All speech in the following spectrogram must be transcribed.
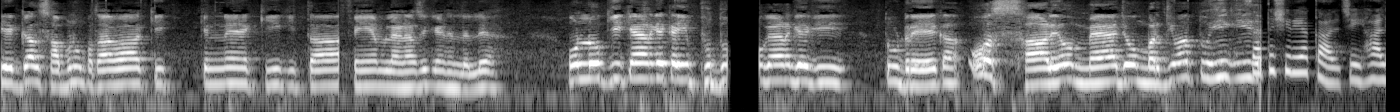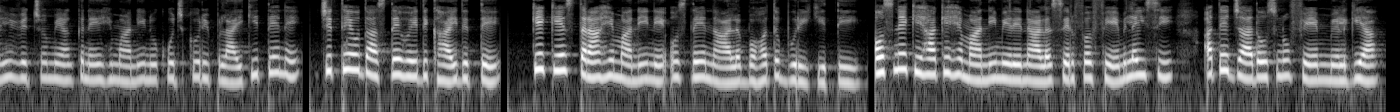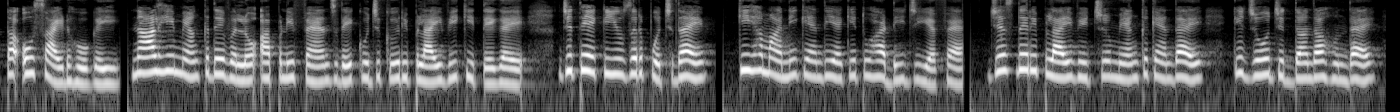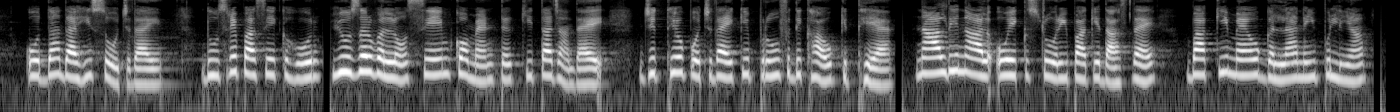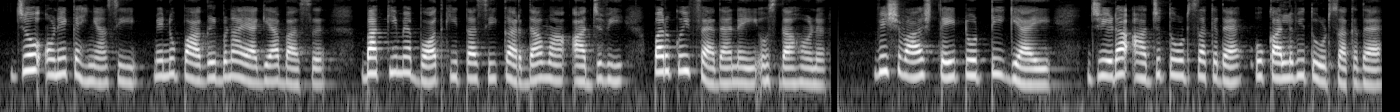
ਇੱਕ ਗੱਲ ਸਭ ਨੂੰ ਪਤਾ ਵਾ ਕਿ ਕਿੰਨੇ ਕੀ ਕੀਤਾ ਫੇਮ ਲੈਣਾ ਸੀ, ਕਿਸੇ ਲੈ ਲਿਆ। ਹੁਣ ਲੋਕ ਕੀ ਕਹਿਣਗੇ ਕਈ ਫੁੱਦੂ ਕਹਿਣਗੇ ਕਿ ਤੂੰ ਡਰੇਕ ਆ। ਉਹ ਸਾਲਿਓ, ਮੈਂ ਜੋ ਮਰਜ਼ੀ ਵਾਂ ਤੁਸੀਂ ਕੀ ਸਤਿ ਸ਼੍ਰੀ ਅਕਾਲ ਜੀ। ਹਾਲ ਹੀ ਵਿੱਚ ਮਿਅੰਕ ਨੇ ਹਿਮਾਨੀ ਨੂੰ ਕੁਝ ਕੁ ਰਿਪਲਾਈ ਕੀਤੇ ਨੇ, ਜਿੱਥੇ ਉਹ ਦੱਸਦੇ ਹੋਏ ਦਿਖਾਈ ਦਿੱਤੇ ਕਿ ਕਿਸ ਤਰ੍ਹਾਂ ਹਿਮਾਨੀ ਨੇ ਉਸ ਦੇ ਨਾਲ ਬਹੁਤ ਬੁਰੀ ਕੀਤੀ। ਉਸਨੇ ਕਿਹਾ ਕਿ ਹਿਮਾਨੀ ਮੇਰੇ ਨਾਲ ਸਿਰਫ ਫੇਮ ਲਈ ਸੀ ਅਤੇ ਜਦ ਉਸ ਨੂੰ ਫੇਮ ਮਿਲ ਗਿਆ ਤਾਂ ਉਹ ਸਾਈਡ ਹੋ ਗਈ। ਨਾਲ ਹੀ ਮਿਅੰਕ ਦੇ ਵੱਲੋਂ ਆਪਣੀ ਫੈਨਸ ਦੇ ਕੁਝ ਕੁ ਰਿਪਲਾਈ ਵੀ ਕੀਤੇ ਗਏ, ਜਿੱਥੇ ਇੱਕ ਯੂਜ਼ਰ ਪੁੱਛਦਾ ਹੈ ਕਿ ਹਮਾਨੀ ਕਹਿੰਦੀ ਹੈ ਕਿ ਤੁਹਾਡੀ ਜੀਐਫ ਹੈ। ਜਿਸ ਦੇ ਰਿਪਲਾਈ ਵਿੱਚ ਮਿਅੰਕ ਕਹਿੰਦਾ ਹੈ ਕਿ ਜੋ ਜਿੱਦਾਂ ਦਾ ਹੁੰਦਾ ਹੈ ਉਦਾਂ ਦਾ ਹੀ ਸੋਚਦਾ ਏ। ਦੂਸਰੇ ਪਾਸੇ ਇੱਕ ਹੋਰ ਯੂਜ਼ਰ ਵੱਲੋਂ ਸੇਮ ਕਮੈਂਟ ਕੀਤਾ ਜਾਂਦਾ ਹੈ ਜਿੱਥੇ ਉਹ ਪੁੱਛਦਾ ਹੈ ਕਿ ਪ੍ਰੂਫ ਦਿਖਾਓ ਕਿੱਥੇ ਹੈ। ਨਾਲ ਦੀ ਨਾਲ ਉਹ ਇੱਕ ਸਟੋਰੀ ਪਾ ਕੇ ਦੱਸਦਾ ਹੈ ਬਾਕੀ ਮੈਂ ਉਹ ਗੱਲਾਂ ਨਹੀਂ ਭੁੱਲੀਆਂ ਜੋ ਉਹਨੇ ਕਹੀਆਂ ਸੀ, ਮੈਨੂੰ ਪਾਗਲ ਬਣਾਇਆ ਗਿਆ ਬਸ। ਬਾਕੀ ਮੈਂ ਬਹੁਤ ਕੀਤਾ ਸੀ, ਕਰਦਾ ਵਾਂ ਅੱਜ ਵੀ, ਪਰ ਕੋਈ ਫਾਇਦਾ ਨਹੀਂ ਉਸ ਦਾ ਹੁਣ। ਵਿਸ਼ਵਾਸ ਤੇ ਟੁੱਟ ਹੀ ਗਿਆ ਏ। ਜਿਹੜਾ ਅੱਜ ਤੋੜ ਸਕਦਾ ਉਹ ਕੱਲ ਵੀ ਤੋੜ ਸਕਦਾ ਹੈ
